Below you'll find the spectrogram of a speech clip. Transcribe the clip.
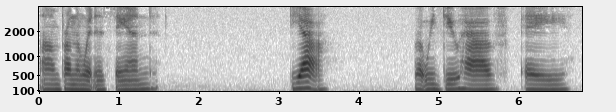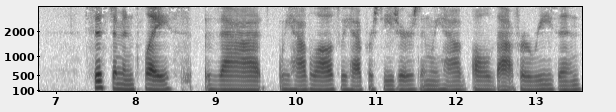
um, from the witness stand. Yeah, but we do have a system in place that we have laws, we have procedures, and we have all of that for a reason.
